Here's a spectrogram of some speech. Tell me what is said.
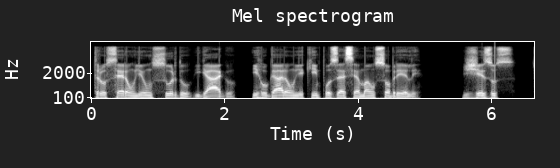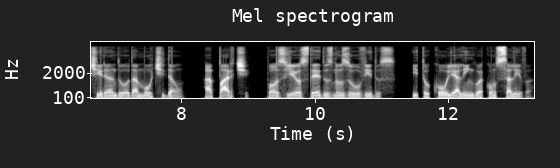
Trouxeram-lhe um surdo e gago, e rogaram-lhe que impusesse a mão sobre ele. Jesus, tirando-o da multidão, à parte, pôs-lhe os dedos nos ouvidos, e tocou-lhe a língua com saliva.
